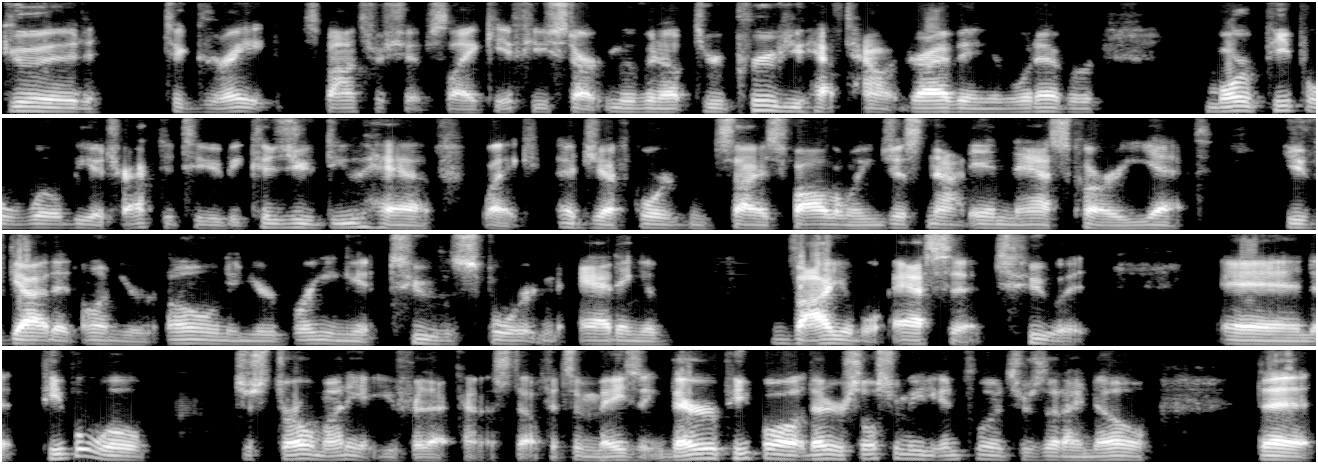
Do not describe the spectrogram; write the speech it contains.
good to great sponsorships like if you start moving up through prove you have talent driving or whatever more people will be attracted to you because you do have like a Jeff Gordon size following just not in NASCAR yet. You've got it on your own and you're bringing it to the sport and adding a valuable asset to it. And people will just throw money at you for that kind of stuff. It's amazing. There are people, there are social media influencers that I know that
